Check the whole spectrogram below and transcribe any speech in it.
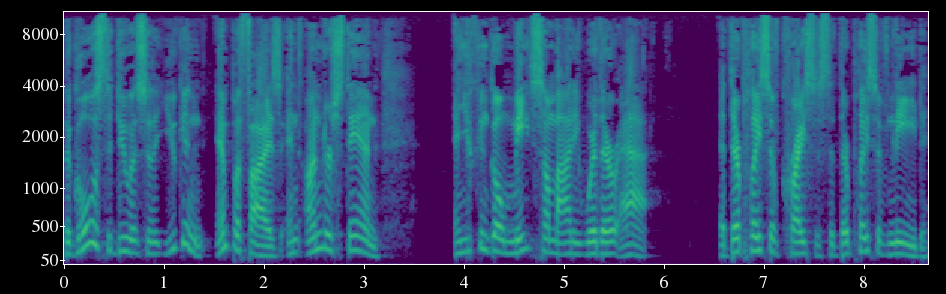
The goal is to do it so that you can empathize and understand, and you can go meet somebody where they're at, at their place of crisis, at their place of need,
